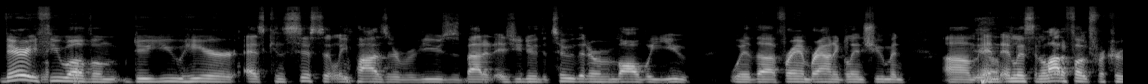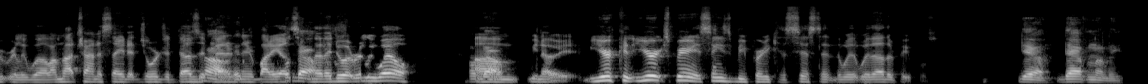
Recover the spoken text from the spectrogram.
very few of them do you hear as consistently positive reviews about it as you do the two that are involved with you, with uh, Fran Brown and Glenn Schumann. Um, yeah. and, and listen, a lot of folks recruit really well. I'm not trying to say that Georgia does it no, better than everybody else. No, they do it really well. No um, you know, your your experience seems to be pretty consistent with, with other people's. Yeah, definitely,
